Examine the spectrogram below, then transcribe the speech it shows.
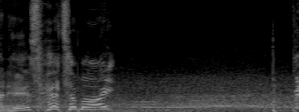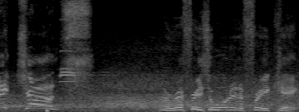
And here's Hetamai. Big chance! The referee's awarded a free kick.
